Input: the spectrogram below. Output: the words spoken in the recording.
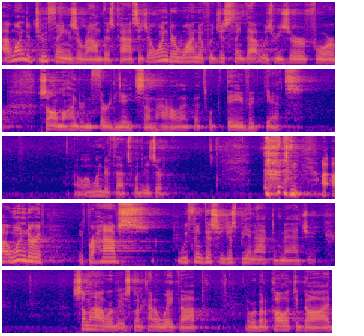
I wonder two things around this passage. I wonder, one, if we just think that was reserved for Psalm 138 somehow. That, that's what David gets. I wonder if that's what it is. I wonder if, if perhaps we think this should just be an act of magic. Somehow we're just going to kind of wake up and we're going to call it to God.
